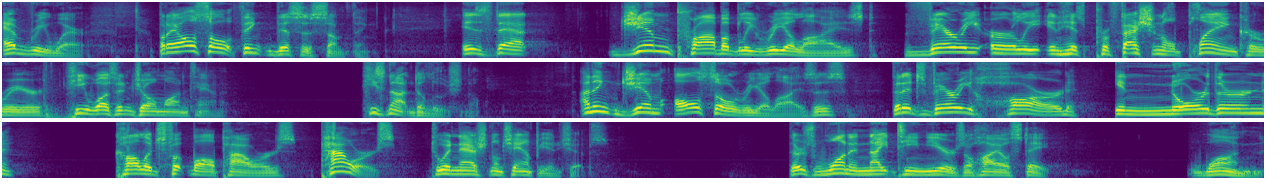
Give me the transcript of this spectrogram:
everywhere. But I also think this is something is that Jim probably realized very early in his professional playing career he wasn't Joe Montana. He's not delusional. I think Jim also realizes that it's very hard in northern college football powers powers to win national championships. There's one in 19 years, Ohio State. One.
